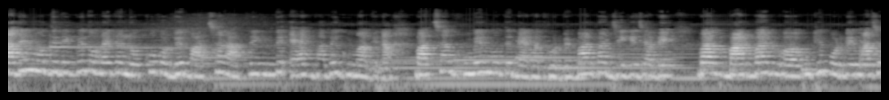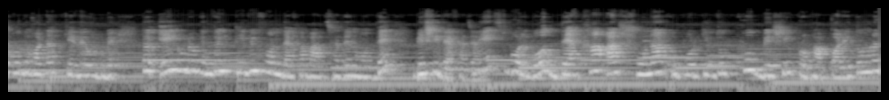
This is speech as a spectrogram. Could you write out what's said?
তাদের মধ্যে দেখবে তোমরা এটা লক্ষ্য করবে, বাচ্চা রাত্রে কিন্তু একভাবে ঘুমাবে না। বাচ্চার ঘুমের মধ্যে ব্যাঘাত ঘটবে, বারবার জেগে যাবে বা বারবার উঠে পড়বে, মাঝে মধ্যে হঠাৎ কেঁদে উঠবে। তো এইগুলো কিন্তু টিভি ফোন দেখা বাচ্চাদের মধ্যে বেশি দেখা যায়। নেক্সট বলব, দেখা আর শোনার উপর কিন্তু খুব বেশি প্রভাব পড়ে। তোমরা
